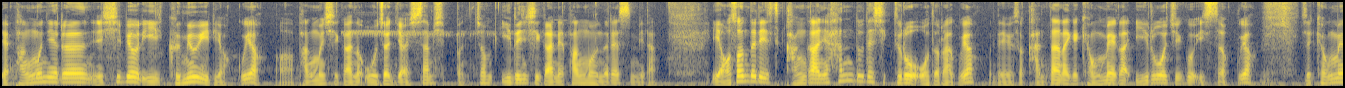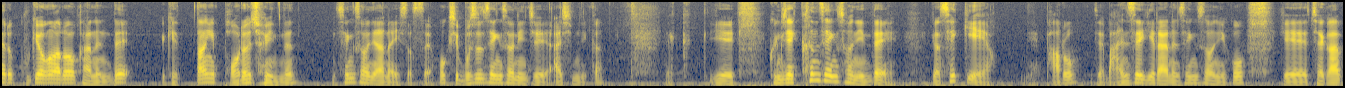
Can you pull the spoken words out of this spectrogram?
예, 방문일은 12월 2일 금요일이었고요. 어, 방문 시간은 오전 10시 30분 좀 이른 시간에 방문을 했습니다. 이 어선들이 간간히 한두 대씩 들어오더라고요. 네, 그래서 간단하게 경매가 이루어지고 있었고요. 이제 경매를 구경하러 가는데 이렇게 땅이 버려져 있는 생선이 하나 있었어요. 혹시 무슨 생선인지 아십니까? 예, 그- 이게 굉장히 큰 생선인데 이건 새끼예요. 네, 바로 이제 만색이라는 생선이고 이게 제가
